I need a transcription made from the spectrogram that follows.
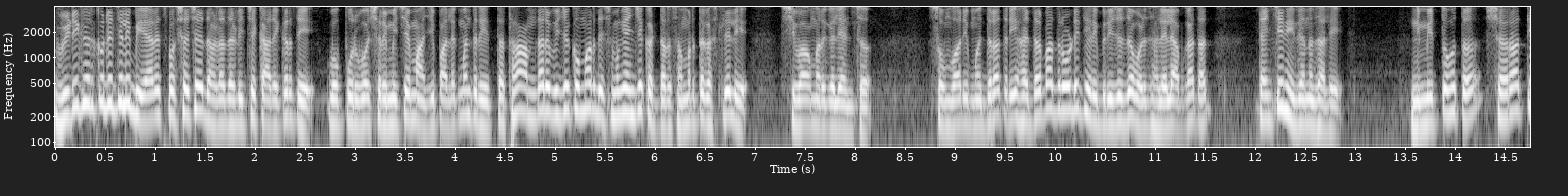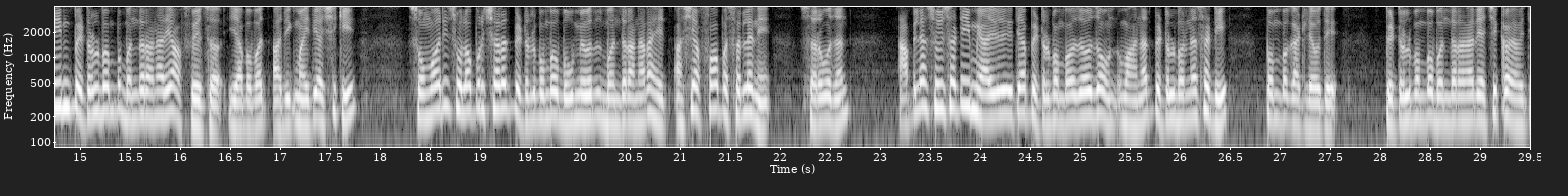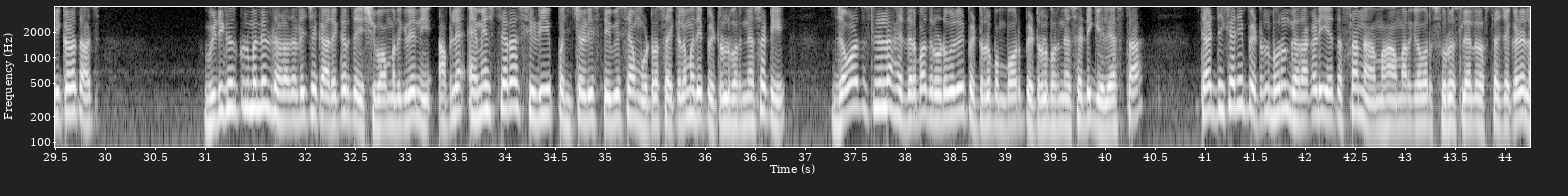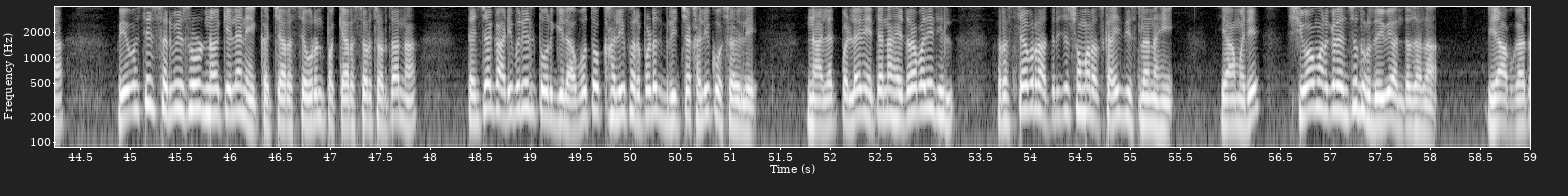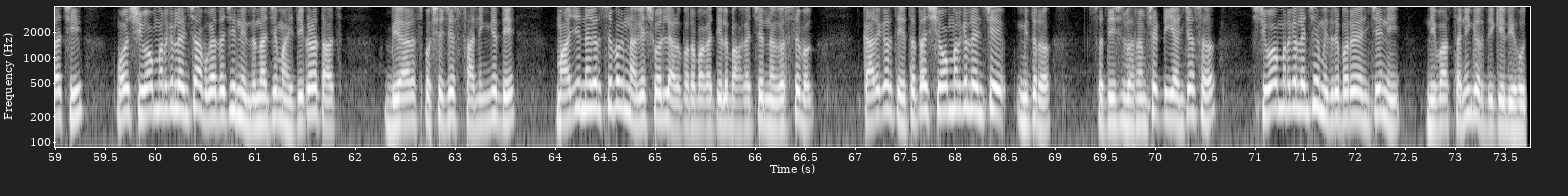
विडी घरकुल येथील बी आर एस पक्षाचे धडाधडीचे कार्यकर्ते व पूर्वश्रमीचे माजी पालकमंत्री तथा आमदार विजयकुमार देशमुख यांचे कट्टर समर्थक असलेले शिवा मरगल यांचं. सोमवारी मध्यरात्री हैदराबाद रोड येथील ब्रिजजवळ झालेल्या अपघातात त्यांचे निधन झाले. निमित्त होतं शहरात तीन पेट्रोल पंप बंद राहणाऱ्या अफवेचं याबाबत अधिक माहिती अशी की सोमवारी सोलापूर शहरात पेट्रोल पंप बहुमुखत बंद राहणार आहेत अशी अफवा पसरल्याने सर्वजण आपल्या सोयीसाठी मिळालेल्या त्या पेट्रोल पंपाजवळ जाऊन वाहनात पेट्रोल भरण्यासाठी पंप गाठले होते. पेट्रोल पंप बंद राहणार याची माहिती कळताच विडीघरकुलमधील धडाधडीचे कार्यकर्ते शिवा मर्गले आपल्या एम एस तेरा सी डी पंचेचाळीस तेवीस या मोटरसायकलमध्ये पेट्रोल भरण्यासाठी जवळच असलेल्या हैदराबाद रोडवरील पेट्रोल पंपावर पेट्रोल भरण्यासाठी गेले असता त्या ठिकाणी पेट्रोल भरून घराकडे येत असताना महामार्गावर सुरू असलेल्या रस्त्याच्या कडेला व्यवस्थित सर्व्हिस रोड न केल्याने कच्च्या रस्त्यावरून पक्क्या रस्त्यावर चढताना त्यांच्या गाडीवरील तोल गेला व तो खाली फरफडत ब्रिजच्या खाली कोसळले. नाल्यात पडल्याने त्यांना हैदराबाद येथील रस्त्यावर रात्रीच्या सुमारास काहीच दिसलं नाही. यामध्ये शिवा मर्गल यांचा दुर्दैवी अंत झाला. या अपघाताची व शिवा मर्गल यांच्या अपघाताची निधनाची माहिती कळताच बी आर एस पक्षाचे स्थानिक नेते माजी नगरसेवक नागेश्वर लाळपर भागातील भागाचे नगरसेवक कार्यकर्ते तथा शिवा मर्गल यांचे मित्र सतीश भरमशेट्टी यांच्यासह शिवा मर्गल यांचे मित्रपर्व यांच्यानी निवासस्थानी गर्दी केली होती.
